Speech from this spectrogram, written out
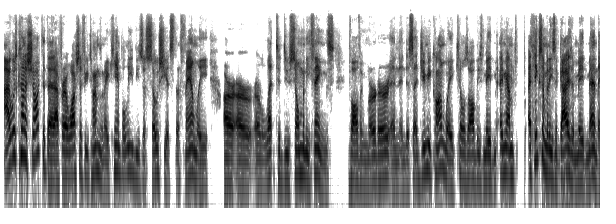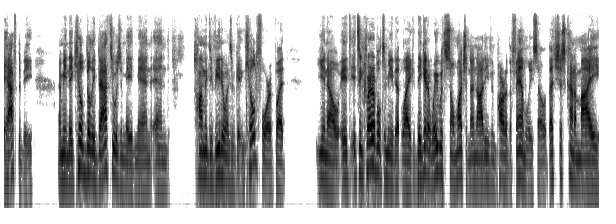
I was kind of shocked at that after I watched it a few times, and I can't believe these associates, the family, are are, are let to do so many things involving murder and and decide. Jimmy Conway kills all these made. I mean, I'm, I think some of these guys are made men. They have to be. I mean, they killed Billy Batts, who was a made man, and Tommy DeVito ends up getting killed for it. But you know, it, it's incredible to me that like they get away with so much and they're not even part of the family. So that's just kind of my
